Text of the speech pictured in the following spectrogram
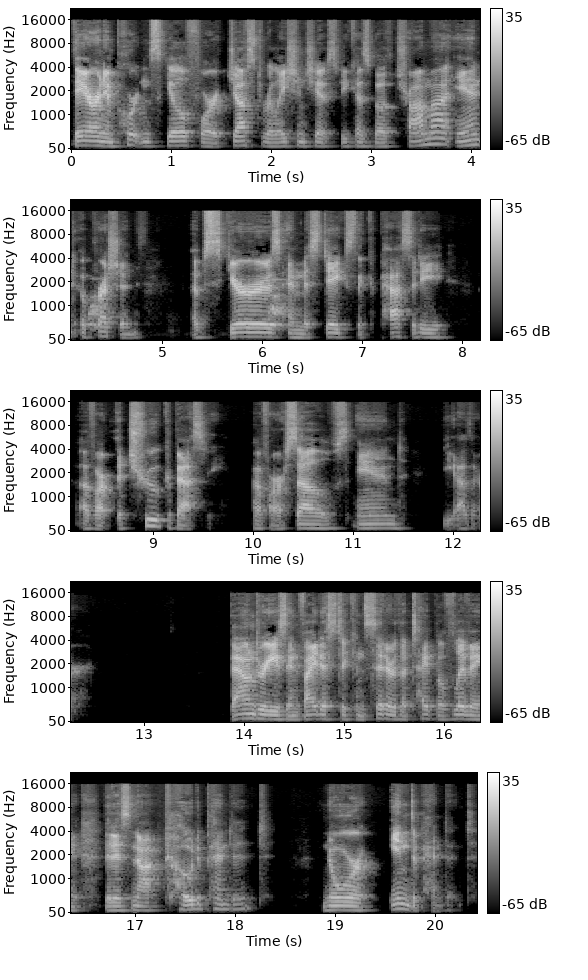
They are an important skill for just relationships because both trauma and oppression obscures and mistakes the capacity of our the true capacity of ourselves and the other. Boundaries invite us to consider the type of living that is not codependent nor independent,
